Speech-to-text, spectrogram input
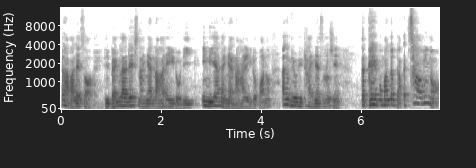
အဲ့ဒါဘာလဲဆိုတော့ဒီဘင်္ဂလားဒေ့ရှ်နိုင်ငံသားတွေတို့ဒီအိန္ဒိယနိုင်ငံသားတွေတို့ပေါ့နော်အဲ့လိုမျိုးတွေထိုင်နေဆိုလို့ရှိရင်တကယ်ကိုမှလောက်တာအချောင်ကြီးနော်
